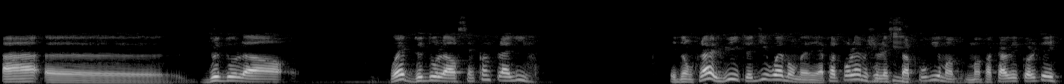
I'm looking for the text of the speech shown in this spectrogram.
à euh, 2 dollars. Ouais, 2 dollars 50 la livre. Et donc là, lui, il te dit, ouais, bon, ben, il n'y a pas de problème, je laisse ça pourrir, moi, pas qu'à récolter.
